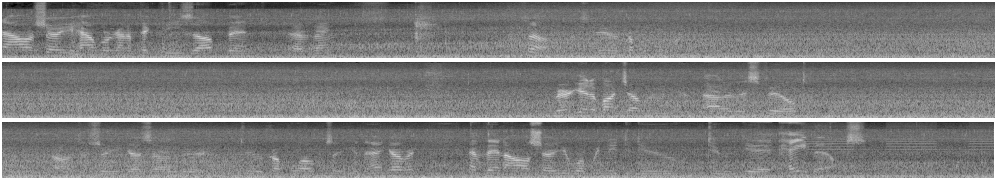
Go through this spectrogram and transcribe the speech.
And I'll show you how we're going to pick these up and everything. So, let's do a couple more. Better get a bunch of them out of this field. I'll just show you guys how to do a couple of them so you get the hang of it. And then I'll show you what we need to do to get hay bales.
